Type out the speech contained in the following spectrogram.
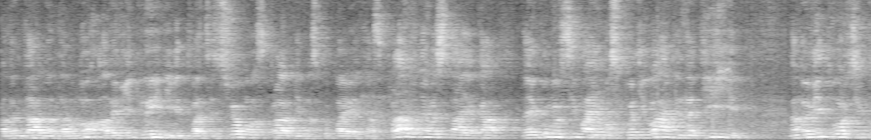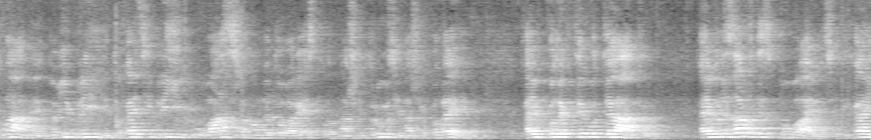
календарна давно, але віднині, від 27-го, справді наступає та справжня весна, яка, на яку ми всі маємо сподівання, надії, на нові творчі плани, нові мрії. То хай ці мрії у вас, шановне товариство, наші друзі, наші колеги, хай в колективу театру, хай вони завжди збуваються. І хай,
